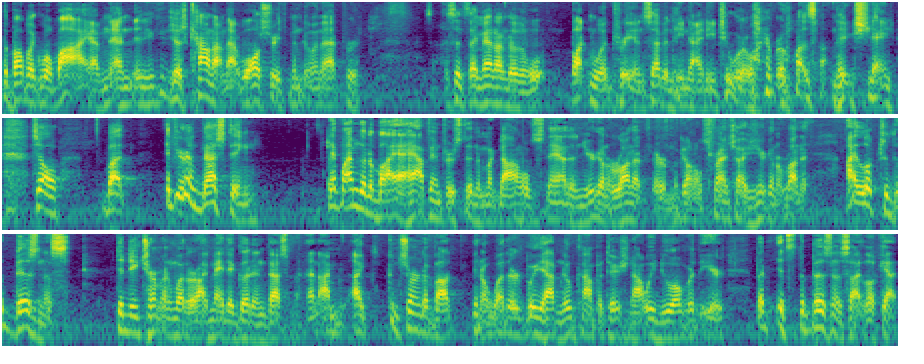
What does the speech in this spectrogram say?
the public will buy, and, and you can just count on that. Wall Street's been doing that for since they met under the buttonwood tree in 1792 or whatever it was on the exchange. So, but if you're investing, if I'm going to buy a half interest in a McDonald's stand and you're going to run it, or McDonald's franchise, you're going to run it, I look to the business to determine whether I've made a good investment. And I'm, I'm concerned about, you know, whether we have new competition, how we do over the years. But it's the business I look at.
